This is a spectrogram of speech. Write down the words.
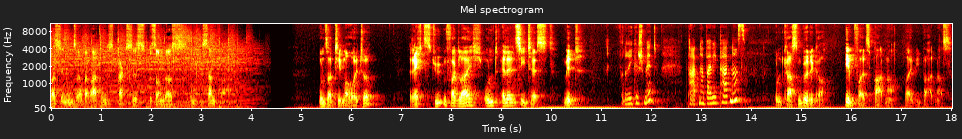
was in unserer Beratungspraxis besonders interessant war. Unser Thema heute Rechtstypenvergleich und LLC-Test mit Friederike Schmidt, Partner bei B-Partners und Carsten Bödecker, ebenfalls Partner bei B-Partners.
